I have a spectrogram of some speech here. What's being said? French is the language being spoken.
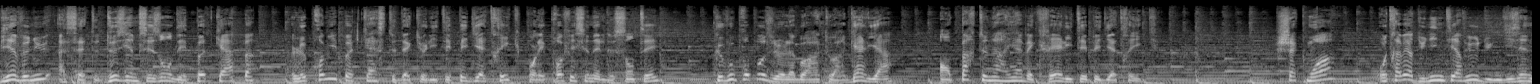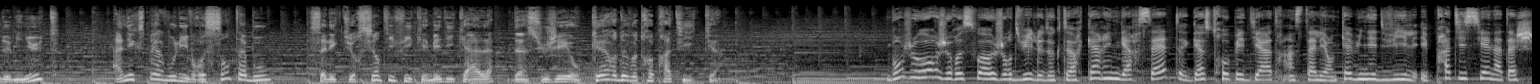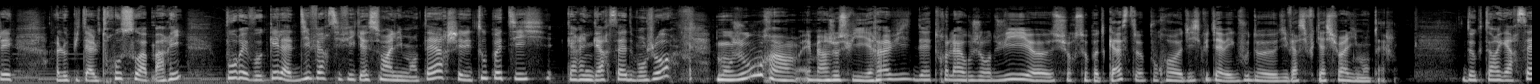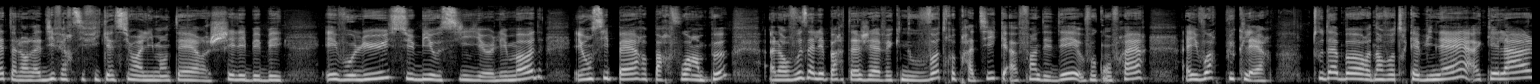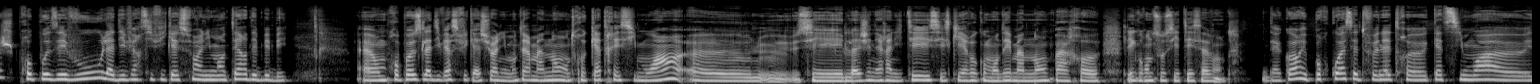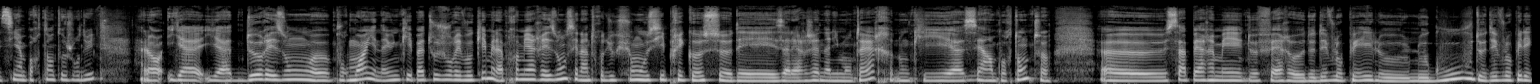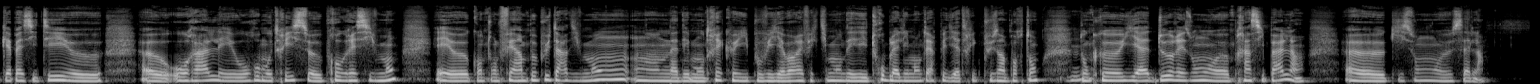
Bienvenue à cette deuxième saison des Podcap, le premier podcast d'actualité pédiatrique pour les professionnels de santé que vous propose le laboratoire Galia en partenariat avec Réalité Pédiatrique. Chaque mois, au travers d'une interview d'une dizaine de minutes, un expert vous livre sans tabou sa lecture scientifique et médicale d'un sujet au cœur de votre pratique. Bonjour, je reçois aujourd'hui le docteur Karine Garcette, gastropédiatre installée en cabinet de ville et praticienne attachée à l'hôpital Trousseau à Paris, pour évoquer la diversification alimentaire chez les tout petits. Karine Garcette, bonjour. Bonjour, eh bien, je suis ravie d'être là aujourd'hui euh, sur ce podcast pour euh, discuter avec vous de diversification alimentaire. Docteur Garcette, alors la diversification alimentaire chez les bébés évolue, subit aussi euh, les modes et on s'y perd parfois un peu. Alors vous allez partager avec nous votre pratique afin d'aider vos confrères à y voir plus clair. Tout d'abord, dans votre cabinet, à quel âge proposez-vous la diversification alimentaire des bébés? Euh, on propose la diversification alimentaire maintenant entre 4 et 6 mois. Euh, c'est la généralité et c'est ce qui est recommandé maintenant par les grandes sociétés savantes. D'accord. Et pourquoi cette fenêtre 4-6 euh, mois euh, est si importante aujourd'hui? Alors, il y, a, il y a, deux raisons euh, pour moi. Il y en a une qui n'est pas toujours évoquée, mais la première raison, c'est l'introduction aussi précoce des allergènes alimentaires, donc qui est assez importante. Euh, ça permet de faire, de développer le, le goût, de développer les capacités euh, orales et oromotrices progressivement. Et quand on le fait un peu plus tardivement, on a démontré qu'il pouvait y avoir effectivement des troubles alimentaires pédiatriques plus importants. Mmh. Donc, il y a deux raisons euh, principales euh, qui sont euh, celles-là.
